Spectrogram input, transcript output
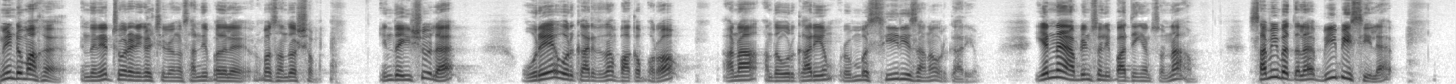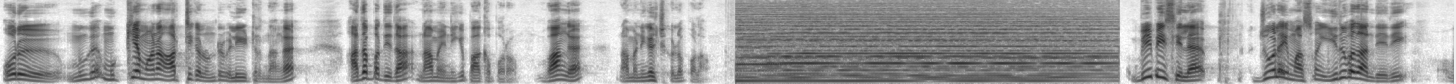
மீண்டுமாக இந்த நேற்று வரை நிகழ்ச்சியில் நாங்கள் சந்திப்பதில் ரொம்ப சந்தோஷம். இந்த இஷ்யூவில் ஒரே ஒரு காரியத்தை தான் பார்க்க போகிறோம் ஆனால் அந்த ஒரு காரியம் ரொம்ப சீரியஸான ஒரு காரியம். என்ன அப்படின்னு சொல்லி பார்த்தீங்கன்னு சொன்னால் சமீபத்தில் பிபிசியில் ஒரு மிக முக்கியமான ஆர்டிக்கல் ஒன்று வெளியிட்டிருந்தாங்க. அதை பற்றி தான் நாம் இன்றைக்கி பார்க்க போகிறோம் வாங்க நாம் நிகழ்ச்சிக்குள்ளே போகலாம் பிபிசியில் ஜூலை மாதம் இருபதாம் தேதி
